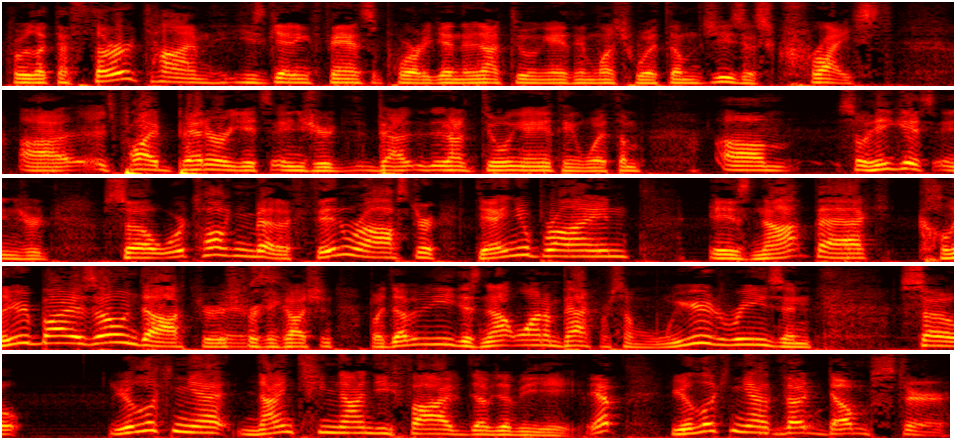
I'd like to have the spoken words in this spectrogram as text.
for like the third time, he's getting fan support again. They're not doing anything much with him. Jesus Christ. Uh, it's probably better he gets injured. They're not doing anything with him. Um, so he gets injured. So we're talking about a thin roster. Daniel Bryan is not back, cleared by his own doctors for concussion, but WWE does not want him back for some weird reason. So you're looking at 1995 WWE. Yep. You're looking at the dumpster.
